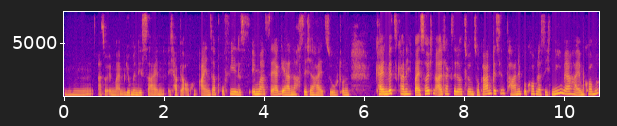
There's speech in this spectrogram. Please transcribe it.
hm, also in meinem Human Design, ich habe ja auch ein Einser-Profil, das immer sehr gern nach Sicherheit sucht. Und kein Witz, kann ich bei solchen Alltagssituationen sogar ein bisschen Panik bekommen, dass ich nie mehr heimkomme.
